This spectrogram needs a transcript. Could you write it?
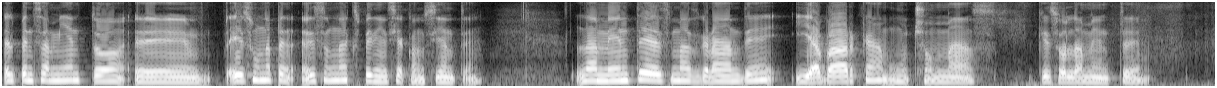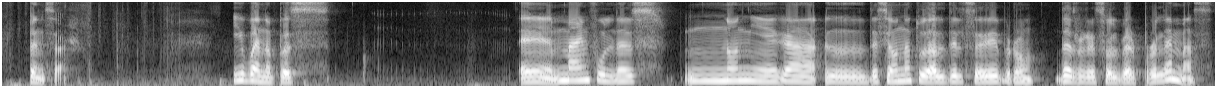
el pensamiento eh, es, una, es una experiencia consciente. La mente es más grande y abarca mucho más que solamente pensar. Y bueno, pues eh, mindfulness no niega el deseo natural del cerebro de resolver problemas.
